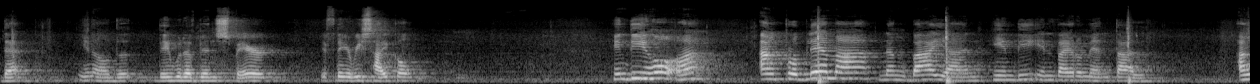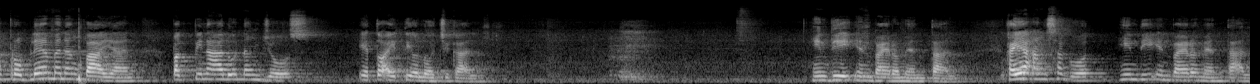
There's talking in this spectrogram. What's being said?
that you know the, they would have been spared if they recycle? Hindi ho, ha? Ang problema ng bayan hindi environmental ang problema ng bayan, pag pinalo ng Diyos, ito ay theological. Hindi environmental. Kaya ang sagot, hindi environmental.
